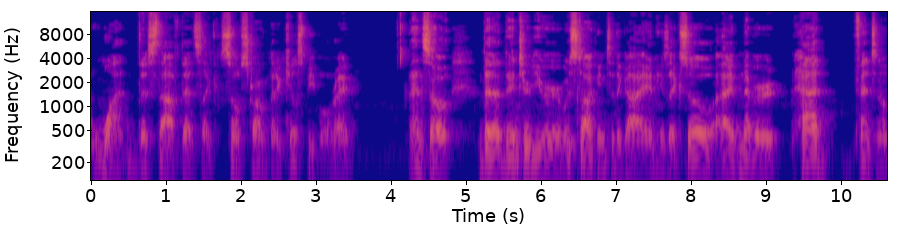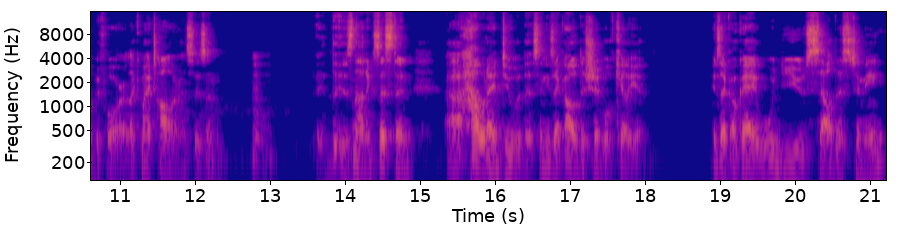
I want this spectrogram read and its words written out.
want the stuff that's like so strong that it kills people, right? And so the the interviewer was talking to the guy, and he's like, "So I've never had fentanyl before. Like my tolerance isn't Mm. is non-existent. Uh, how would I do with this?" And he's like, "Oh, this shit will kill you." He's like, "Okay, would you sell this to me?"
